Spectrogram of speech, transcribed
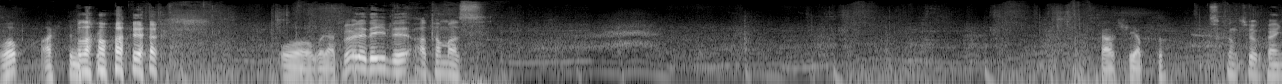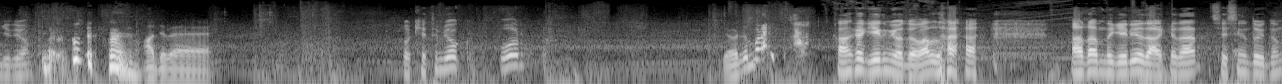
Hop açtım. Ulan var ya. Oo gol attı. Böyle değildi atamaz. Karşı yaptım. Sıkıntı yok ben gidiyorum. Hadi be. Roketim yok. Vur. Gördün mü? Kanka girmiyordu vallahi. Adam da geliyordu arkadan. Sesini duydum.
